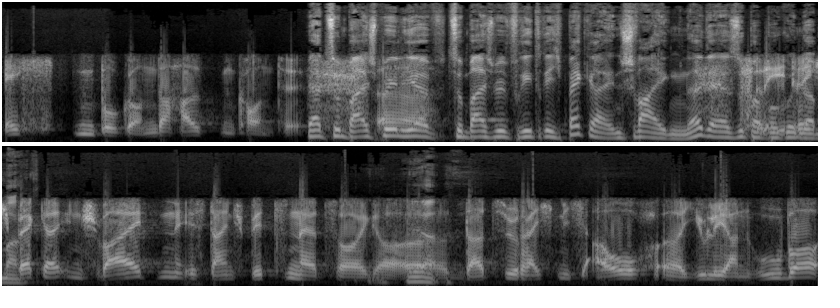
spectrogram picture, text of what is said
echten Burgunder halten konnte. Ja, zum Beispiel hier, zum Beispiel Friedrich Becker in Schweigen, ne, der super Burgunder Friedrich macht. Becker in Schweiden ist ein Spitzenerzeuger. Ja. Äh, dazu rechne ich auch äh, Julian Huber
